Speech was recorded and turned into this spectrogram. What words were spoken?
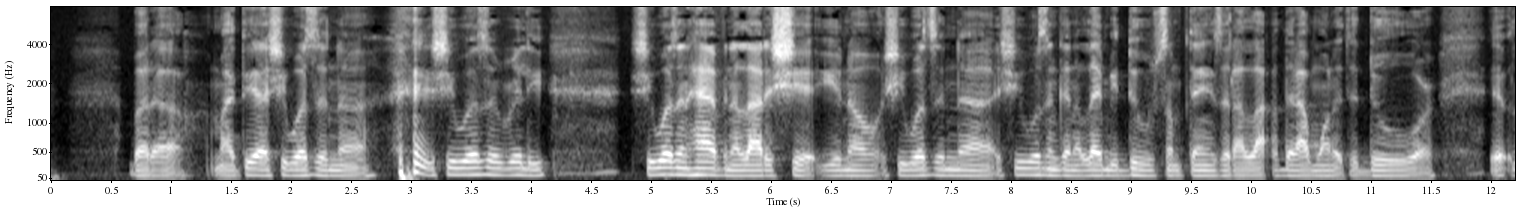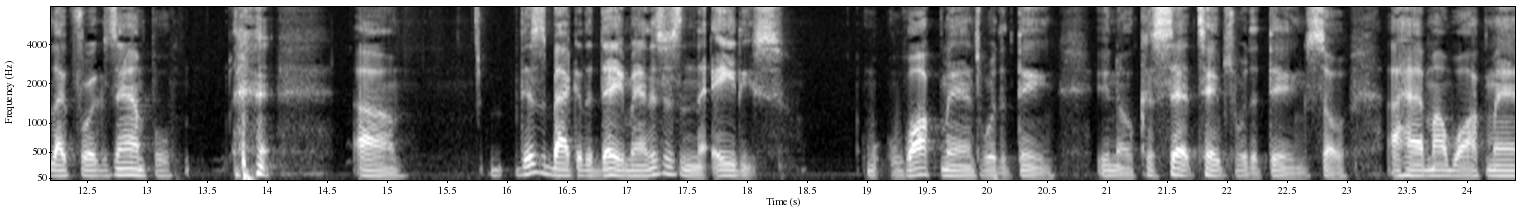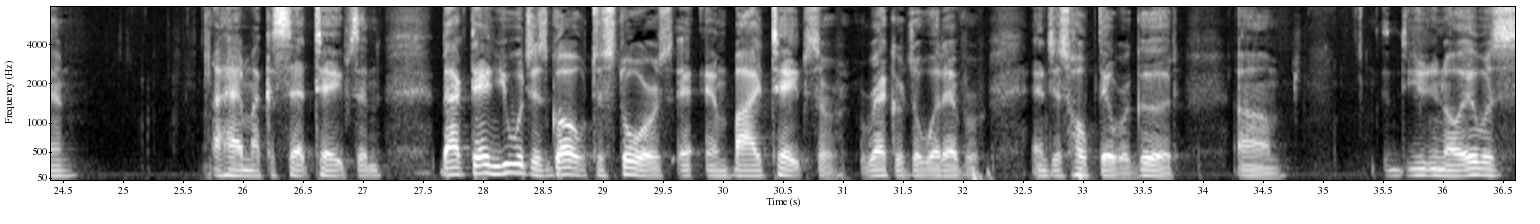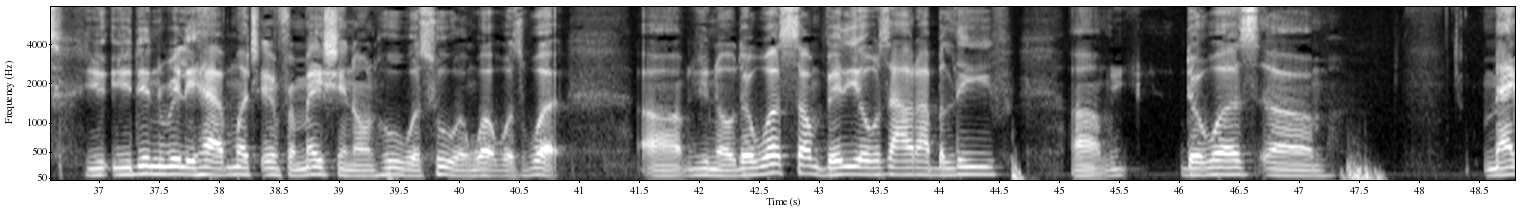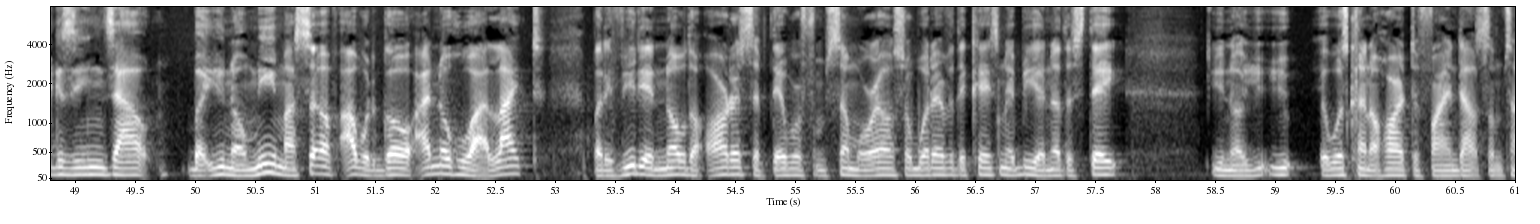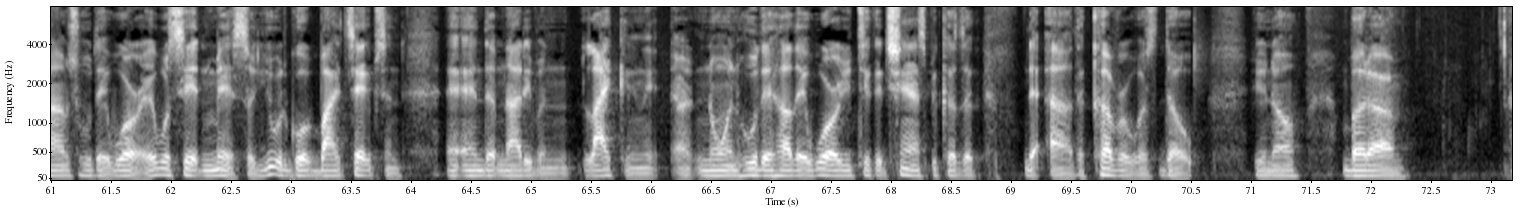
But uh, my tia, she wasn't. Uh, she wasn't really. She wasn't having a lot of shit, you know. She wasn't. Uh, she wasn't gonna let me do some things that I that I wanted to do, or like for example, um, this is back in the day, man. This is in the '80s. Walkmans were the thing, you know. Cassette tapes were the thing. So I had my Walkman. I had my cassette tapes, and back then you would just go to stores and, and buy tapes or records or whatever, and just hope they were good. Um, you, you know, it was you. You didn't really have much information on who was who and what was what. Um, you know, there was some videos out, I believe. Um, there was um, magazines out, but you know, me myself, I would go. I know who I liked, but if you didn't know the artist, if they were from somewhere else or whatever the case may be, another state, you know, you, you it was kind of hard to find out sometimes who they were. It was hit and miss. So you would go buy tapes and, and end up not even liking it or knowing who the hell they were. You took a chance because the the, uh, the cover was dope, you know. But um,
